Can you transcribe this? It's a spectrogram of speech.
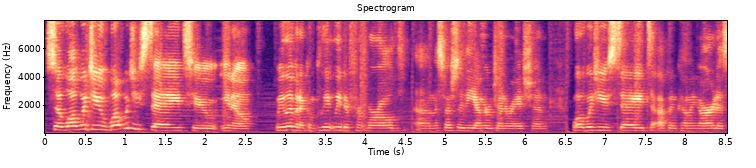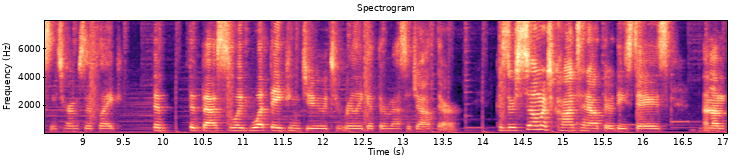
so what would you what would you say to you know we live in a completely different world, um, especially the younger generation. What would you say to up and coming artists in terms of like the the best like what they can do to really get their message out there? Because there's so much content out there these days. Mm-hmm. Um,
